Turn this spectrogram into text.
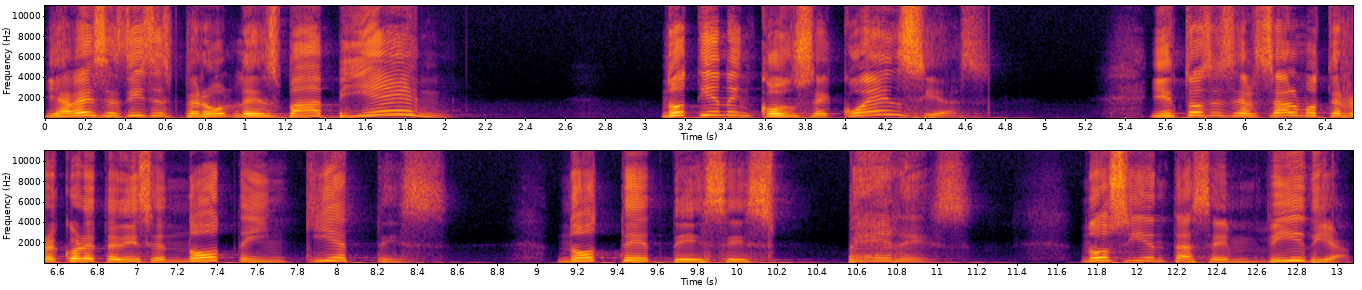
Y a veces dices, pero les va bien, no tienen consecuencias. Y entonces el Salmo te recuerda y te dice, no te inquietes, no te desesperes, no sientas envidia.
